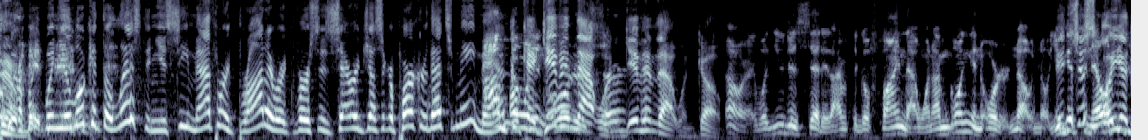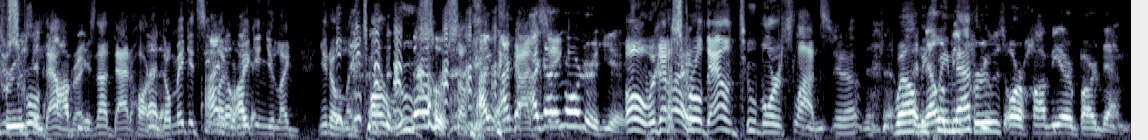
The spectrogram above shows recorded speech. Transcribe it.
on. yeah. But when you look at the list and you see Matthew Broderick versus Sarah Jessica Parker, that's me, man. Okay, give order, him that sir. one. Give him that one. Go. All right. Well, you just said it. I have to go find that one. I'm going in order. No, no. You it's get just Penelope oh yeah, just Cruz scroll and down, Javier- right? It's not that hard. Don't make it seem like we're making you like you know like tar roofs or something. I, got, God's I got sake. an order here. Oh, we got to All right. scroll down two more slots. You know. Well, Penelope between Matthew, Cruz or Javier Bardem.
